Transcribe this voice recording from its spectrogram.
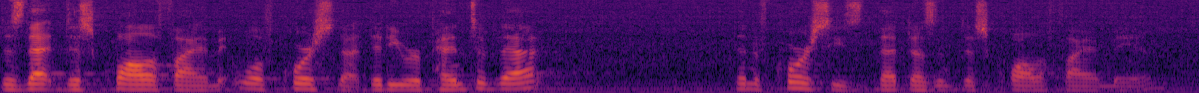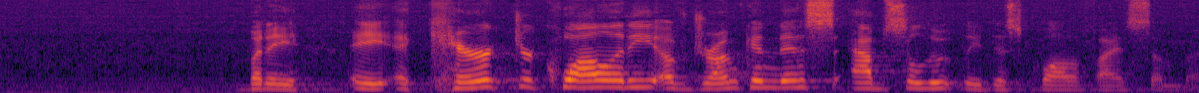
does that disqualify him? Well, of course not. Did he repent of that? then of course he's, that doesn't disqualify a man. But a, a, a character quality of drunkenness absolutely disqualifies somebody.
